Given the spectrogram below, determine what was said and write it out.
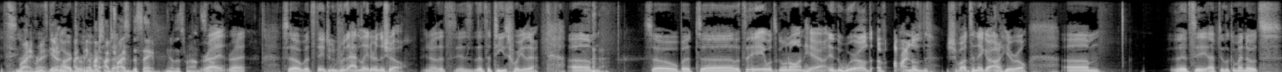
it's right, right. It's getting yeah. hard to I think remember. I, I've tried the same, you know, this round. so. Right, right. So, but stay tuned for that later in the show. You know, that's is, that's a tease for you there. Um, so, but uh, let's see what's going on here in the world of Arnold Schwarzenegger, our hero. Um, let's see. I have to look at my notes.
